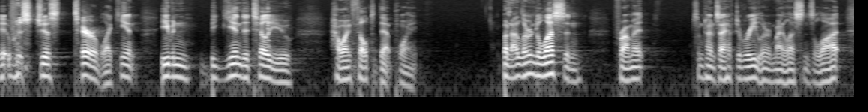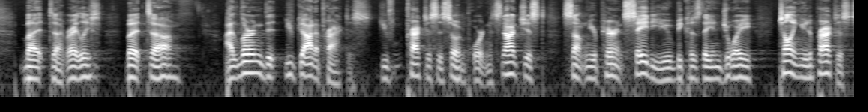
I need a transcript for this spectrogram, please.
It was just terrible. I can't even begin to tell you how I felt at that point. But I learned a lesson from it. Sometimes I have to relearn my lessons a lot. But, uh, right, Lise? But uh, I learned that you've got to practice. You've, practice is so important. It's not just something your parents say to you because they enjoy telling you to practice.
